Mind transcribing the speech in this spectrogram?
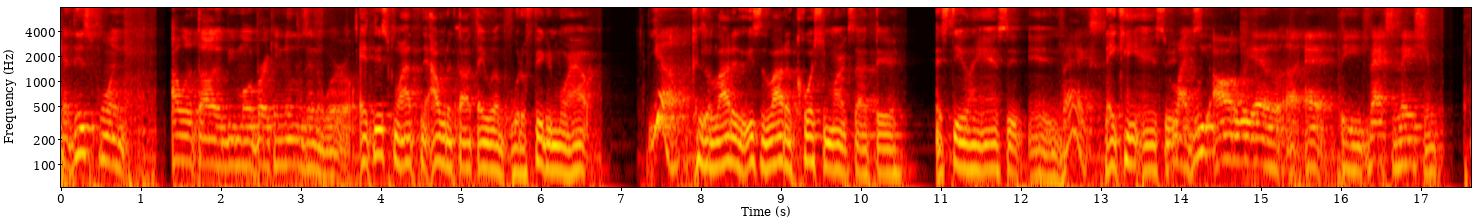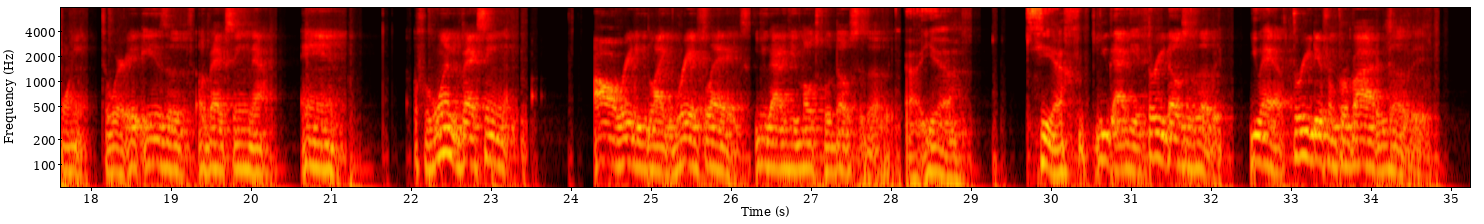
at this point I would have thought it'd be more breaking news in the world. At this point, I, th- I would have thought they would would have figured more out Yeah. because a lot of it's a lot of question marks out there that still ain't answered and Facts. they can't answer it. like we all the way at a, at the vaccination point to where it is a, a vaccine now and for one the vaccine already like red flags you got to get multiple doses of it Uh, yeah. Yeah. you got to get three doses of it you have three different providers of it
